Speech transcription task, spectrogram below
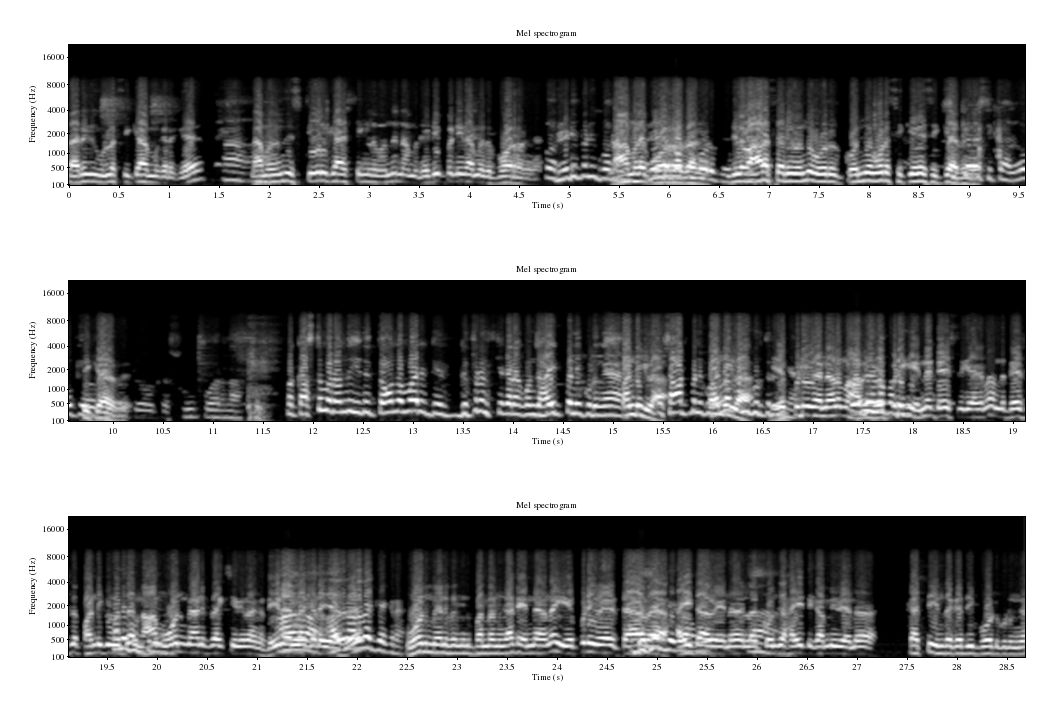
சருகு உள்ள சிக்காம இருக்கிறதுக்கு நம்ம வந்து ஸ்டீல் காஸ்டிங்ல வந்து நம்ம ரெடி பண்ணி நம்ம இது போடுறோங்க. நாமளே போடுறதாங்க. இதுல வாழை சருகு வந்து ஒரு கொஞ்சம் கூட சிக்கவே சிக்காது. சிக்காது. சூப்பர்ண்ணா. இப்ப கஸ்டமர் வந்து இதுக்கு தகுந்த மாதிரி டிஃபரன்ஸ் கேக்குறாங்க கொஞ்சம் ஹைட் பண்ணி கொடுங்க. பண்ணிக்கலாம். ஷார்ட் பண்ணி கொடுங்க. எப்படி வேணாலும் எப்படி அவங்க எப்படி என்ன டேஸ்ட் கேட்கணும் அந்த டேஸ்ட்ல பண்ணி நாம் கொடுத்துருவீங்க. ஓன் மேனுஃபேக்சரிங் தாங்க. டீலர்லாம் கிடையாது. கேக்குறேன். ஓன் மேனுஃபேக்சரிங் பண்றதுங்காட்டி என்னன்னா எப்படி தேவை? கேக்குறாங்க. ஹைட்டா வேணும்? இல்ல. கொஞ்சம் ஹைட் கம்மி வேணும்? கத்தி இந்த கத்தி போட்டு கொடுங்க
